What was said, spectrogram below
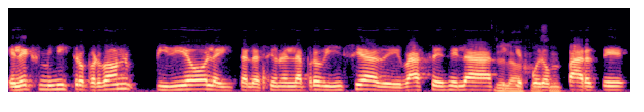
el ex ministro, perdón, pidió la instalación en la provincia de bases de la AFI De la que fueron sí. parte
